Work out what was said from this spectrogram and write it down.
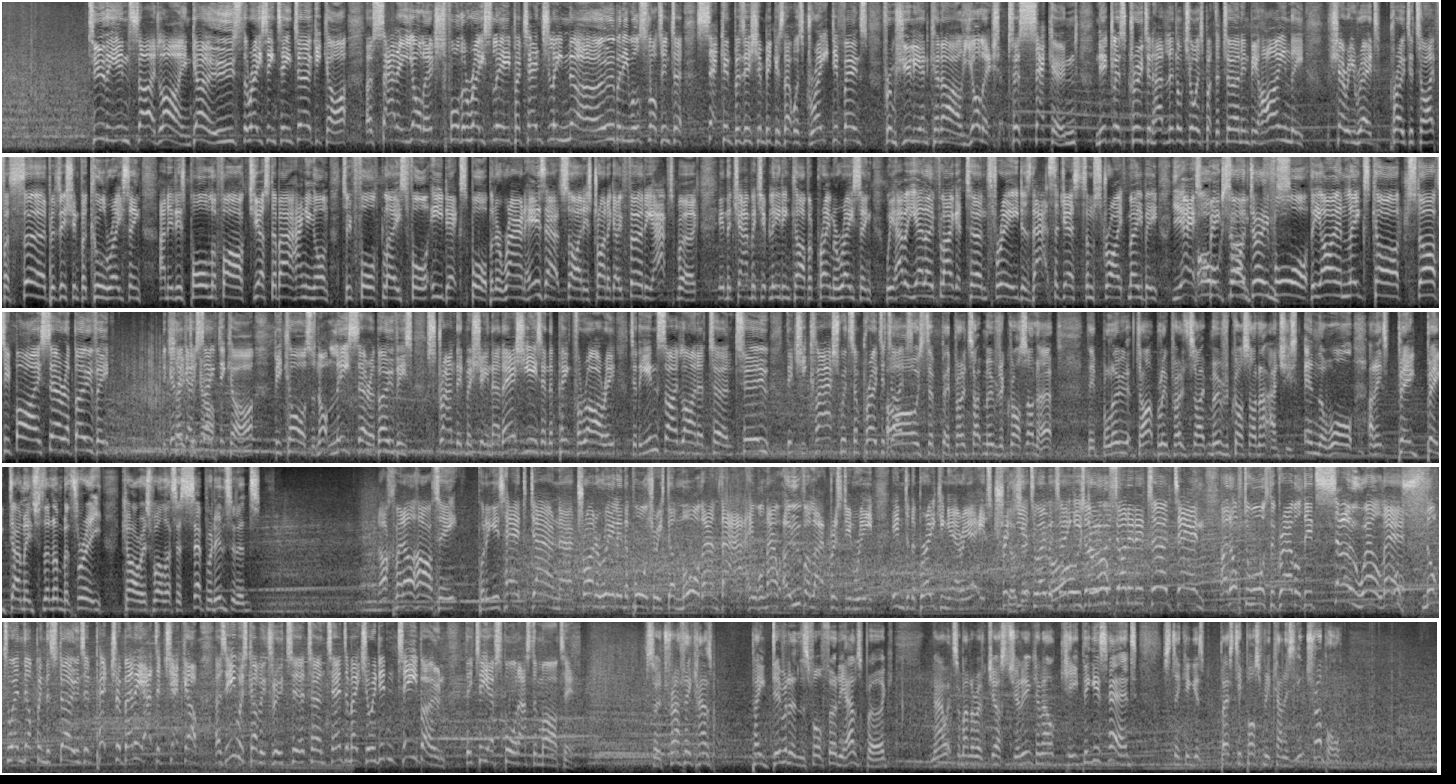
to the inside line goes the Racing Team Turkey car of Salih Yoluç for the race lead. Potentially no, but he will slot into second position because that was great defence from Julien Canal. Yoluç to second. Nicholas Krütten had little choice but to turn in behind the cherry red prototype for third position for Cool Racing. And it is Paul Lafargue just about hanging on to fourth place for IDEC Sport. But around his outside is trying to go Ferdy Habsburg in the championship leading car for Prema Racing. We have a yellow flag at turn three. Does that suggest some strife? Maybe. Yes, oh, big time Dames. for the Iron Lynx car started by Sarah Bovy. They're going to go car. safety car because not least Sarah Bovy's stranded machine. Now there she is in the pink Ferrari to the inside line of turn two. Did she clash with some prototypes? Oh, the, the prototype moved across on her. The blue, dark blue prototype moved across on her and she's in the wall and it's big, big damage to the number three car as well. That's a separate incident. Ahmed El Harthy putting his head down now, trying to reel in the Porsche. He's done more than that. He will now overlap Christian Ried into the braking area. It's trickier it? to overtake. Oh, he's, overdone it at turn 10 and off towards the gravel. Did so well there Oof. not to end up in the stones. And Petrobelli had to check up as he was coming through to turn 10 to make sure he didn't T-bone the TF Sport Aston Martin. So traffic has paid dividends for Ferdy Habsburg. Now it's a matter of just Julien Canal keeping his head, sticking as best he possibly can. Is he in trouble?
